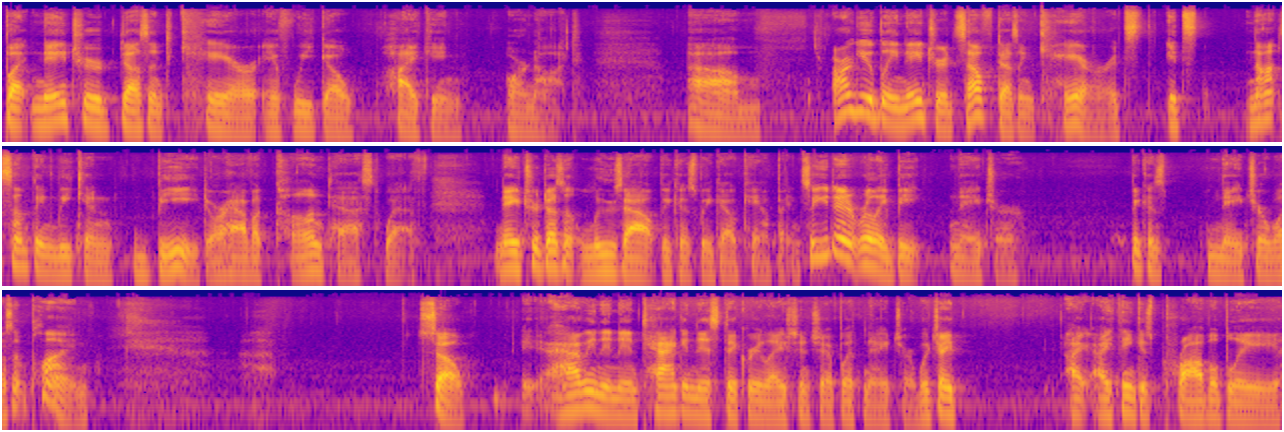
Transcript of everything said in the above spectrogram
But nature doesn't care if we go hiking or not. Um, arguably, nature itself doesn't care. It's it's not something we can beat or have a contest with. Nature doesn't lose out because we go camping. So you didn't really beat nature because nature wasn't playing. So, having an antagonistic relationship with nature, which I, I, I, think is probably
